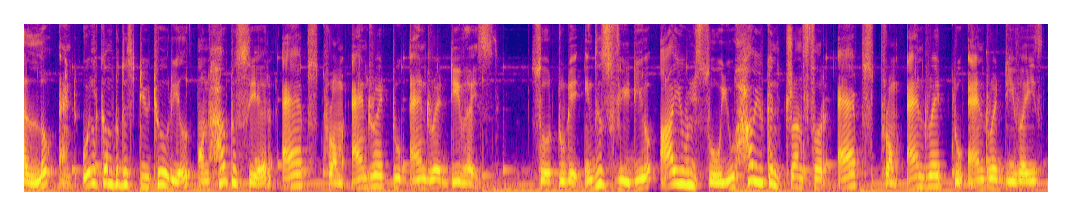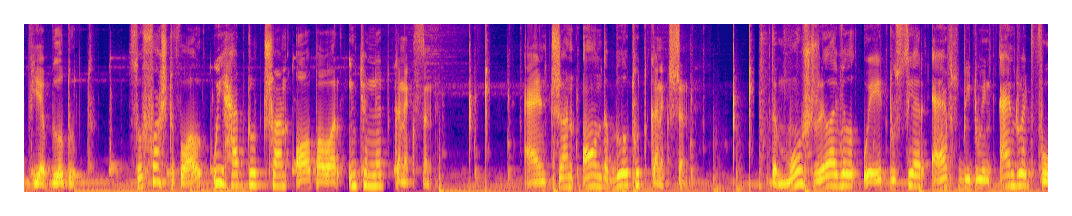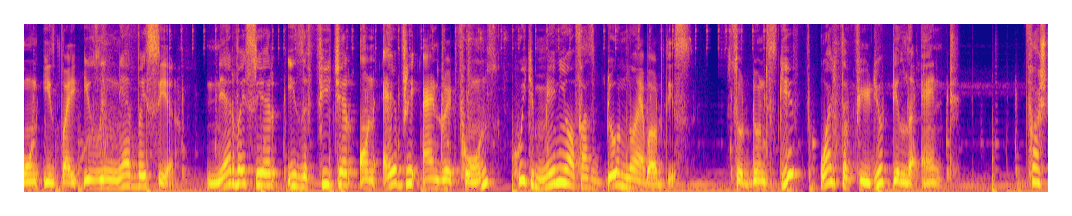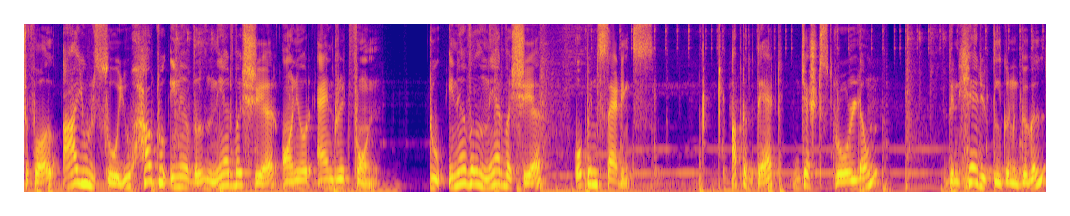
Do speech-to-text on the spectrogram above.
Hello and welcome to this tutorial on how to share apps from Android to Android device. So today in this video I will show you how you can transfer apps from Android to Android device via Bluetooth. So first of all we have to turn off our internet connection and turn on the Bluetooth connection. The most reliable way to share apps between Android phone is by using Nearby Share. Nearby Share is a feature on every Android phones which many of us don't know about this. So don't skip, watch the video till the end. First of all, I will show you how to enable Nearby Share on your Android phone. To enable Nearby Share, open settings. After that, just scroll down. Then here you click on Google.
